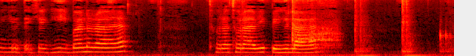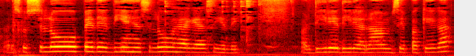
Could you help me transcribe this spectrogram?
ये देखिए, घी बन रहा है। थोड़ा थोड़ा अभी पिघला है। और इसको स्लो पे दे दिए हैं, स्लो है गैस ये देख। और धीरे धीरे आराम से पकेगा।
